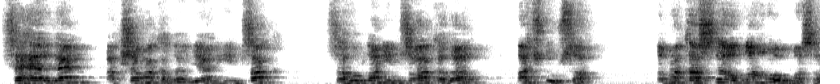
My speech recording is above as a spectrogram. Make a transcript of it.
seherden akşama kadar yani imsak, sahurdan imsağa kadar aç dursa ama kastı Allah olmasa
